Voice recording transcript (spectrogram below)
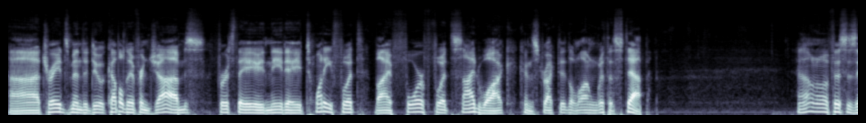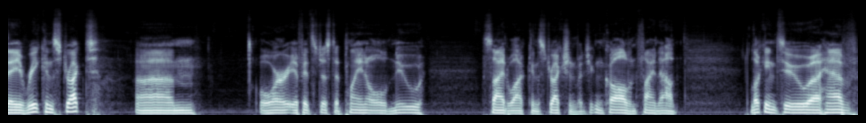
uh, tradesmen to do a couple different jobs. First, they need a 20 foot by 4 foot sidewalk constructed along with a step. I don't know if this is a reconstruct um, or if it's just a plain old new sidewalk construction, but you can call and find out. Looking to uh, have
